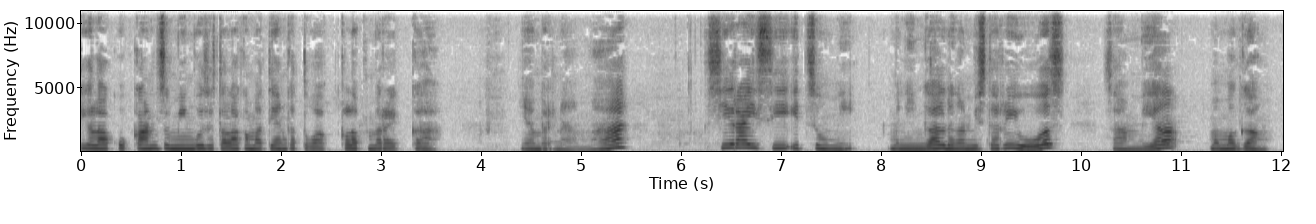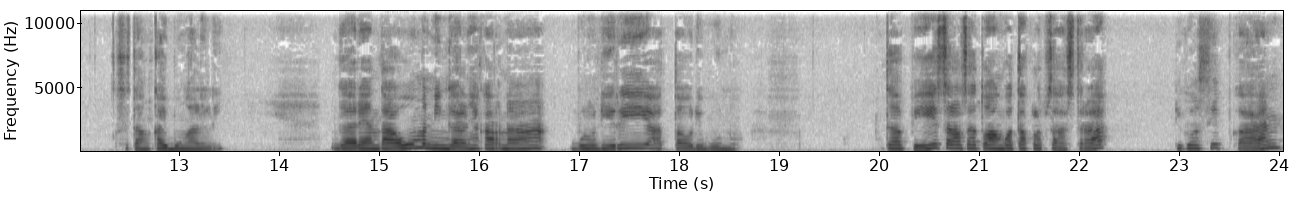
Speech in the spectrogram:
dilakukan seminggu setelah kematian ketua klub mereka yang bernama Shiraishi Itsumi meninggal dengan misterius sambil memegang setangkai bunga lili. Gak ada yang tahu meninggalnya karena bunuh diri atau dibunuh. Tapi salah satu anggota klub sastra digosipkan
